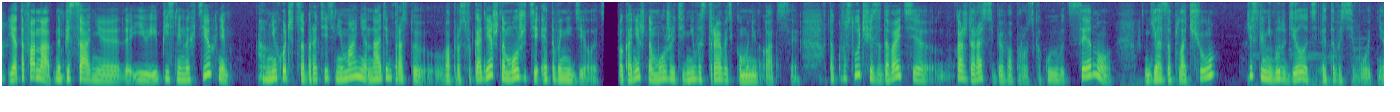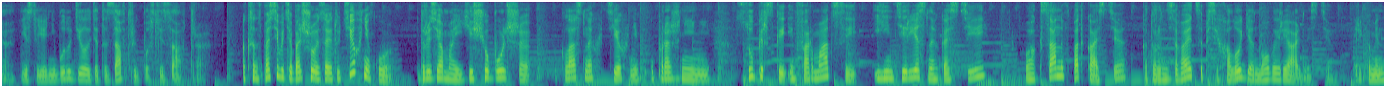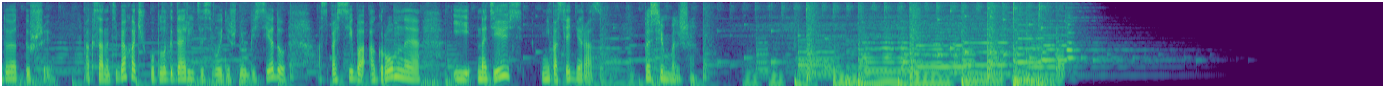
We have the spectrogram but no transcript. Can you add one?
я-то фанат написания и, и письменных техник, а мне хочется обратить внимание на один простой вопрос. Вы, конечно, можете этого не делать. Вы, конечно, можете не выстраивать коммуникации. В таком случае задавайте каждый раз себе вопрос, какую цену я заплачу, если не буду делать этого сегодня, если я не буду делать это завтра и послезавтра. Оксана, спасибо тебе большое за эту технику. Друзья мои, еще больше классных техник, упражнений, суперской информации и интересных гостей – у Оксаны в подкасте, который называется «Психология новой реальности». Рекомендую от души. Оксана, тебя хочу поблагодарить за сегодняшнюю беседу. Спасибо огромное и, надеюсь, не последний раз. Спасибо большое.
